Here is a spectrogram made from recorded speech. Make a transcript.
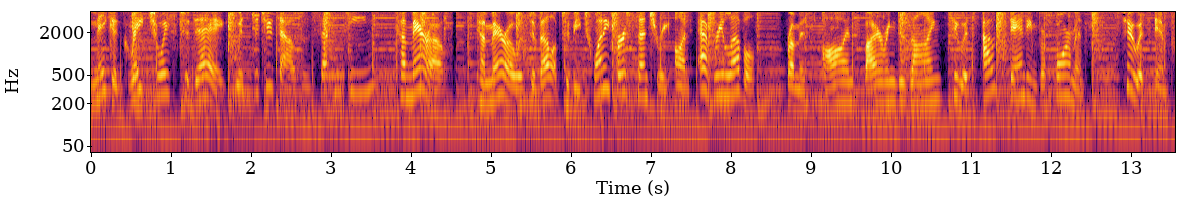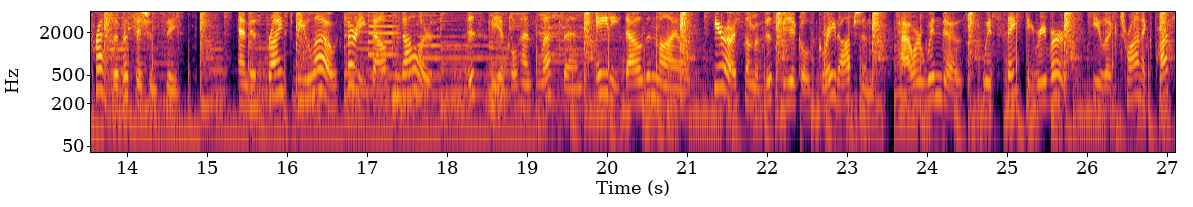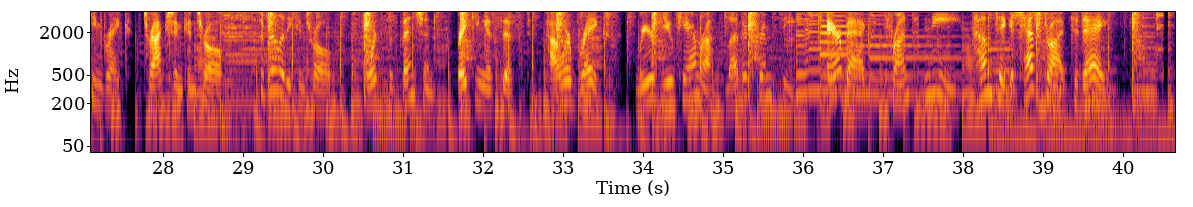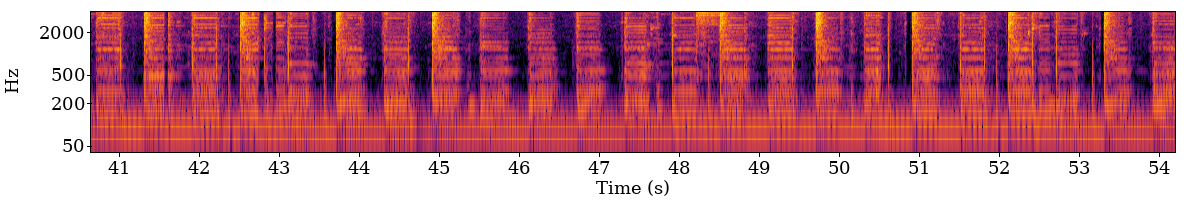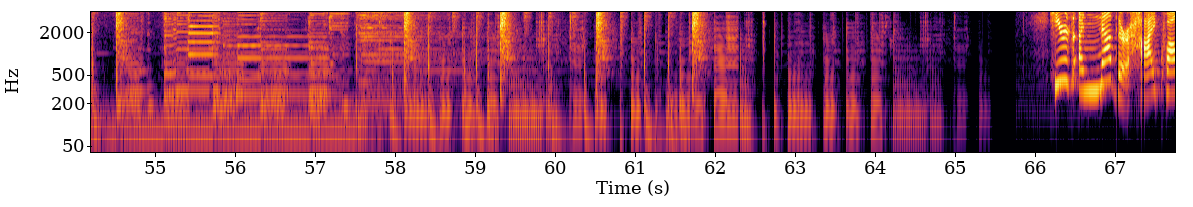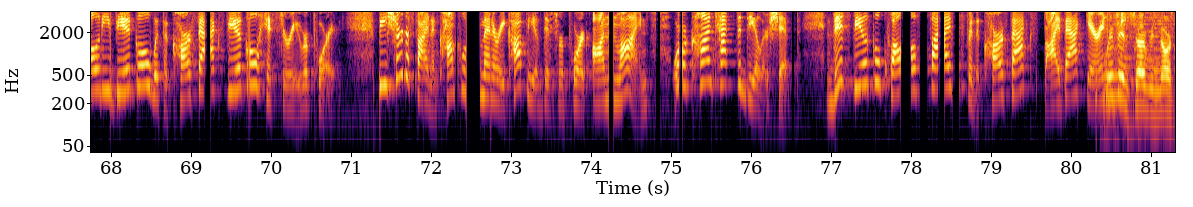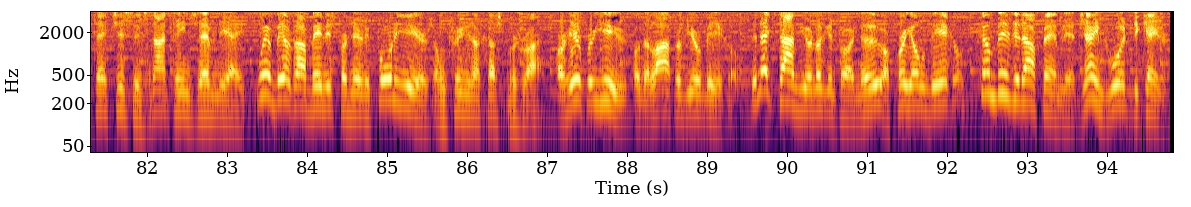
Make a great choice today with the 2017 Camaro. Camaro is developed to be 21st century on every level. From its awe inspiring design to its outstanding performance to its impressive efficiency. And is priced below $30,000. This vehicle has less than 80,000 miles. Here are some of this vehicle's great options power windows with safety reverse, electronic parking brake, traction control, stability control, sports suspension, braking assist, power brakes, rear view camera, leather trim seats, airbags, front knee. Come take a test drive today. Here's another high quality vehicle with a Carfax Vehicle History Report. Be sure to find a complimentary copy of this report online or contact the dealership. This vehicle qualifies for the Carfax Buyback Guarantee. We've been serving North Texas since 1978. We've built our business for nearly 40 years on treating our customers right. Are here for you for the life of your vehicle. The next time you're looking for a new or pre-owned vehicle, come visit our family at James Wood Decatur.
